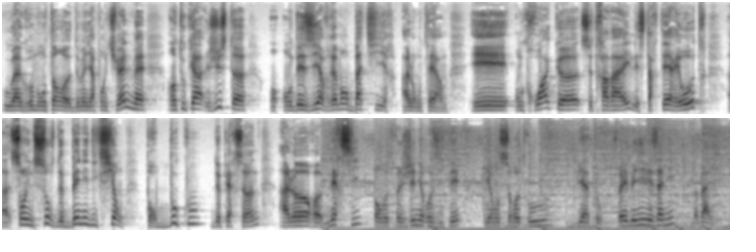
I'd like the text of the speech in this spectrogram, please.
ou un gros montant euh, de manière ponctuelle, mais en tout cas, juste, euh, on, désire vraiment bâtir à long terme. Et on croit que ce travail, les starters et autres, sont une source de bénédiction pour beaucoup de personnes. Alors, merci pour votre générosité et on se retrouve bientôt. Soyez bénis les amis. Bye bye.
